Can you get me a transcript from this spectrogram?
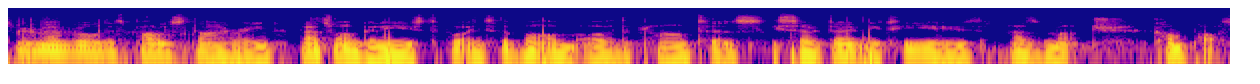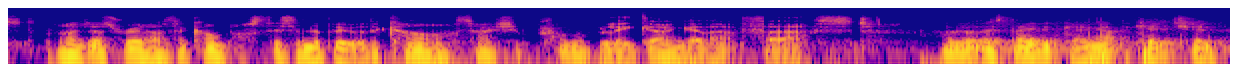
So remember all this polystyrene? That's what I'm going to use to put into the bottom of the planters. So I don't need to use as much compost. And I just realised the compost is in the boot of the car, so I should probably go and get that first. I've got this David going out the kitchen.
